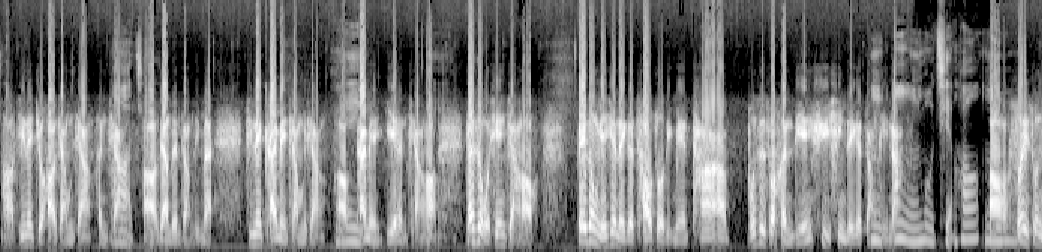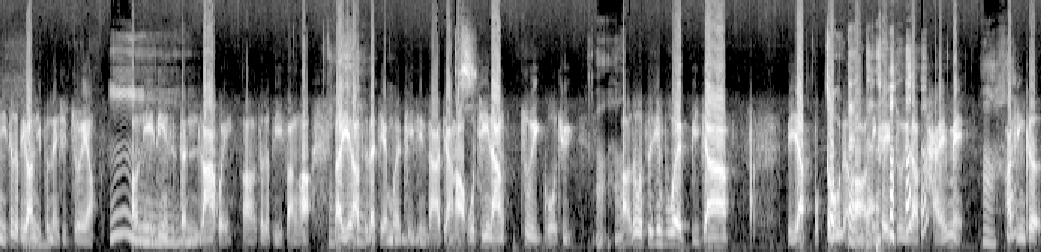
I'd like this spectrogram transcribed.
好，今天九号强不强？很强，好，亮灯涨停板。今天凯美强不强？好，凯美也很强哈。但是我先讲哦，被动元件的一个操作里面，它不是说很连续性的一个涨停啊。嗯，目前哈。哦，所以说你这个地方你不能去追哦。嗯。哦，你一定是等拉回哦，这个地方哈。那严老师在节目里提醒大家哈，五七郎注意国巨。啊好。如果资金部位比较。比较不够的。哈，你可以注意到凯美、啊、阿金科、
